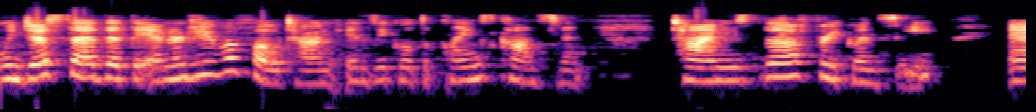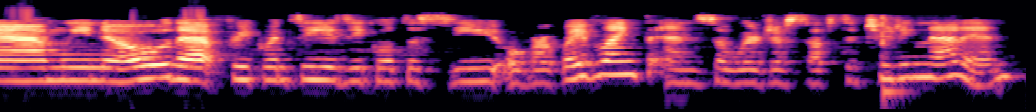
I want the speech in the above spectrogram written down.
We just said that the energy of a photon is equal to Planck's constant times the frequency, and we know that frequency is equal to c over wavelength, and so we're just substituting that in.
